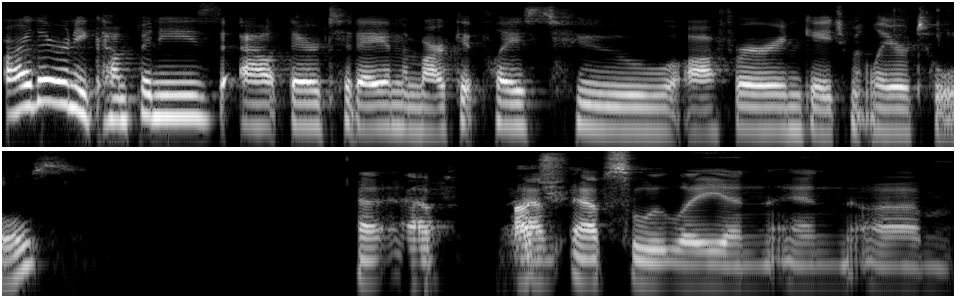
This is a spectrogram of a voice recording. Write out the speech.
are there any companies out there today in the marketplace who offer engagement layer tools? Uh, ab- absolutely, and and um,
